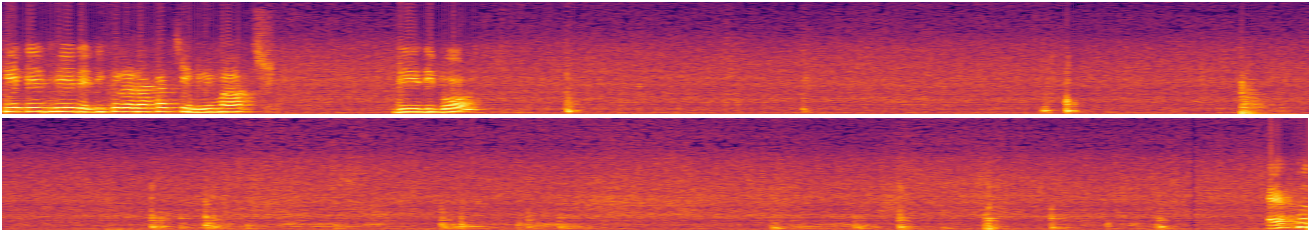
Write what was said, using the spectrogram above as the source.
কেটে ধুয়ে রেডি করে রাখা চিংড়ি মাছ দিয়ে দিব। এখন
